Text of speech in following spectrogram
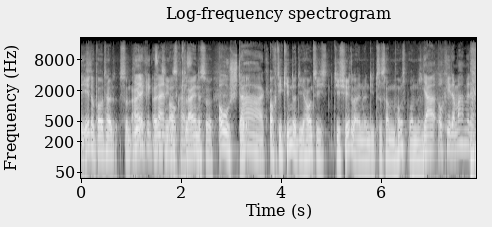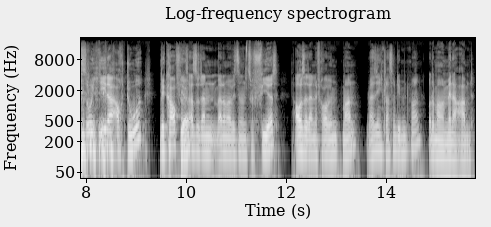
jeder baut halt so ein Jeder kriegt seinen Baukasten. kleines so. Oh, stark. Auch die Kinder, die hauen sich die Schädel ein, wenn die zusammen ein Haus bauen müssen. Ja, okay, dann machen wir das so. Jeder, auch du. Wir kaufen uns Ja. also dann, warte mal, wir sind dann zu viert. Außer deine Frau will mitmachen. Weiß ich nicht, lassen wir die mitmachen? Oder machen wir einen Männerabend?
